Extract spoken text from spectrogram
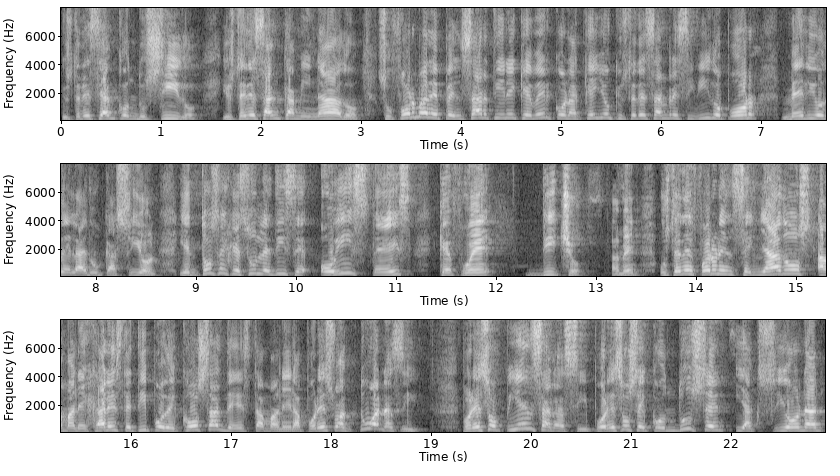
y ustedes se han conducido y ustedes han caminado. Su forma de pensar tiene que ver con aquello que ustedes han recibido por medio de la educación. Y entonces Jesús les dice, oísteis que fue dicho. Amén. Ustedes fueron enseñados a manejar este tipo de cosas de esta manera. Por eso actúan así. Por eso piensan así, por eso se conducen y accionan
